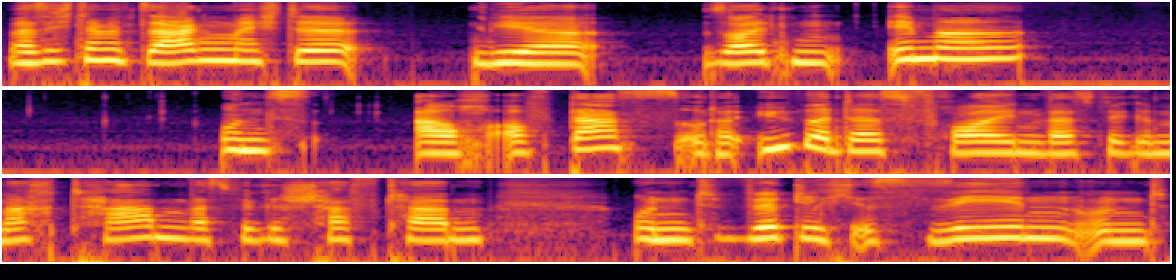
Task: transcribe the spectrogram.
Was ich damit sagen möchte, wir sollten immer uns auch auf das oder über das freuen, was wir gemacht haben, was wir geschafft haben und wirklich es sehen und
